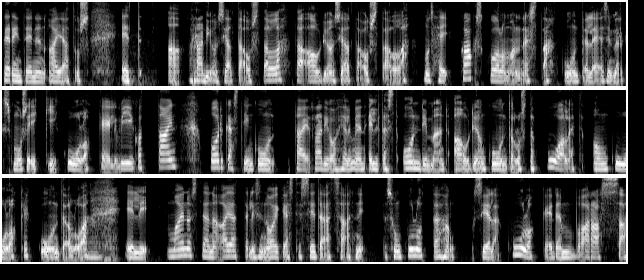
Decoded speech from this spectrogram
perinteinen ajatus, että radion siellä taustalla tai audion siellä taustalla. Mutta hei, kaksi kolmannesta kuuntelee esimerkiksi musiikkia kuulokkeilla viikoittain. Podcastin kuun, tai radio-ohjelmien, eli tästä on-demand-audion kuuntelusta puolet on kuulokkekuuntelua. Mm. Eli mainostajana ajattelisin oikeasti sitä, että sä oot, niin sun kuluttajahan siellä kuulokkeiden varassa.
